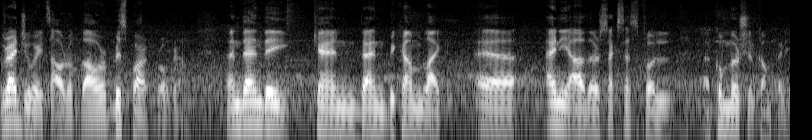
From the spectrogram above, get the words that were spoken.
graduates out of our BizSpark program. And then they can then become like uh, any other successful uh, commercial company.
